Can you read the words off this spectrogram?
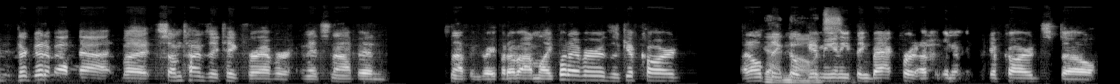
good. They're good about that, but sometimes they take forever, and it's not been it's not been great. But I'm, I'm like, whatever. It's a gift card. I don't Yeah, think no, they'll give me anything back for it other than a gift card. So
